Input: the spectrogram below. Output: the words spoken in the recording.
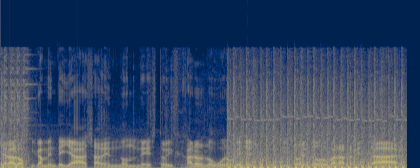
Y ahora lógicamente ya saben dónde estoy. Fijaros lo bueno que es eso, sobre todo para reventar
